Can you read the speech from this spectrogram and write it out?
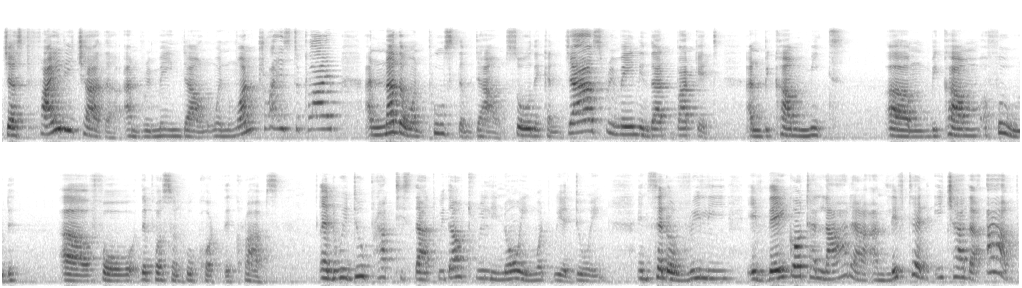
just fight each other and remain down. When one tries to climb, another one pulls them down so they can just remain in that bucket and become meat, um, become food uh, for the person who caught the crabs. And we do practice that without really knowing what we are doing. instead of really, if they got a ladder and lifted each other up,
